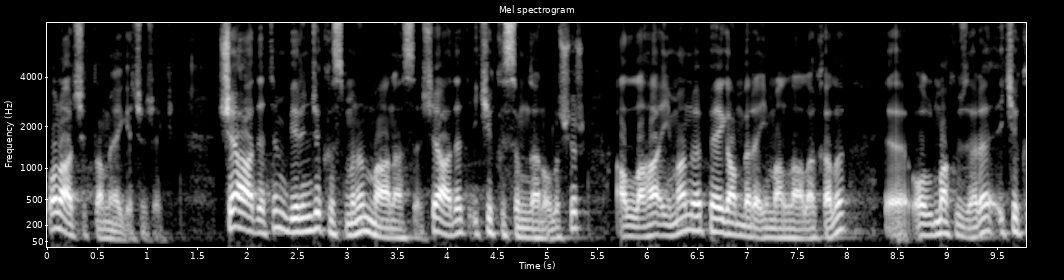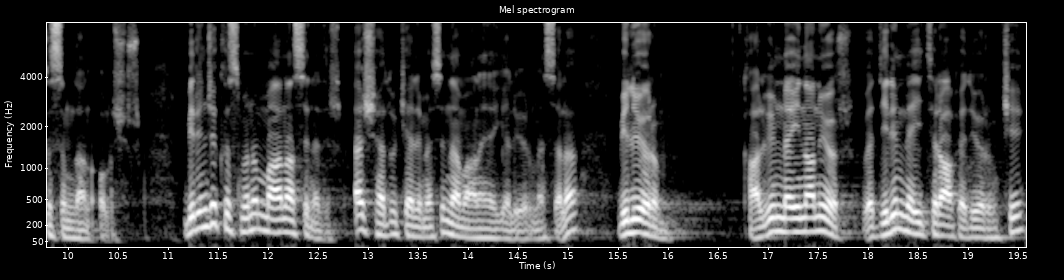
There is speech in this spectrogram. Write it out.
Onu açıklamaya geçecek. Şehadetin birinci kısmının manası. Şehadet iki kısımdan oluşur. Allah'a iman ve peygambere imanla alakalı e, olmak üzere iki kısımdan oluşur. Birinci kısmının manası nedir? Eşhedü kelimesi ne manaya geliyor mesela? Biliyorum, kalbimle inanıyor ve dilimle itiraf ediyorum ki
